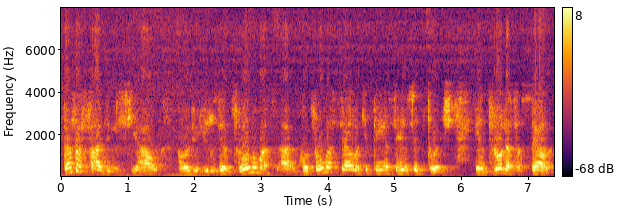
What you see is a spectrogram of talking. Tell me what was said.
Então, essa fase inicial, onde o vírus entrou numa, encontrou uma célula que tem esses receptores, entrou nessa célula,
